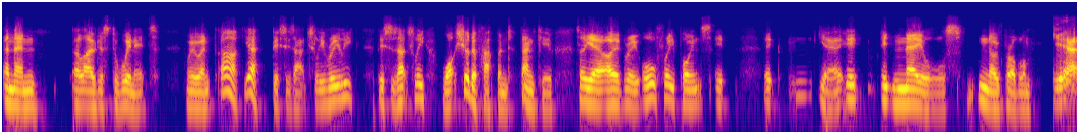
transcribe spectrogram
and then allowed us to win it. We went, "Ah, oh, yeah, this is actually really, this is actually what should have happened. Thank you." So yeah, I agree. All three points. It, it, yeah, it it nails, no problem. Yeah,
